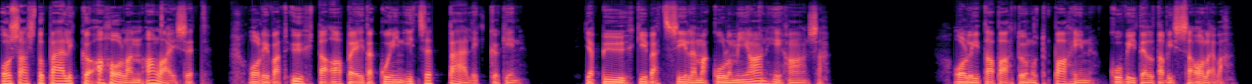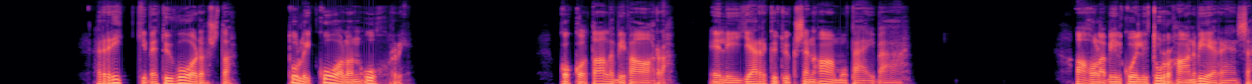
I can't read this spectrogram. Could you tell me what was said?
Osastopäällikkö Aholan alaiset olivat yhtä apeita kuin itse päällikkökin ja pyyhkivät silmäkulmiaan hihaansa. Oli tapahtunut pahin kuviteltavissa oleva. Rikkivety vuodosta tuli kuolon uhri. Koko talvivaara eli järkytyksen aamupäivää. Ahola vilkuili turhaan viereensä.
